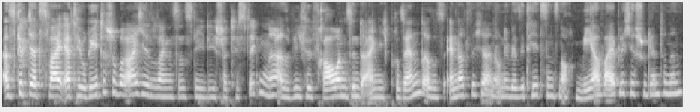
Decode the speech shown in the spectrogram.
Also es gibt ja zwei eher theoretische Bereiche, sozusagen das ist die, die Statistiken, ne? also wie viele Frauen sind eigentlich präsent. Also es ändert sich ja, in der Universität sind es noch mehr weibliche Studentinnen.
